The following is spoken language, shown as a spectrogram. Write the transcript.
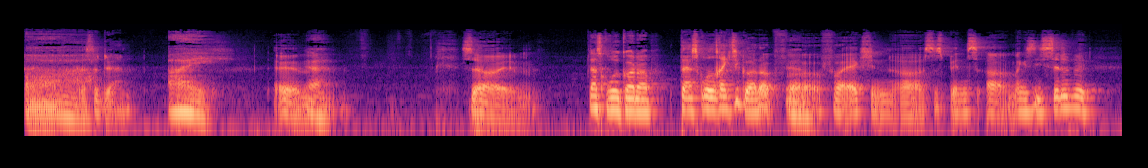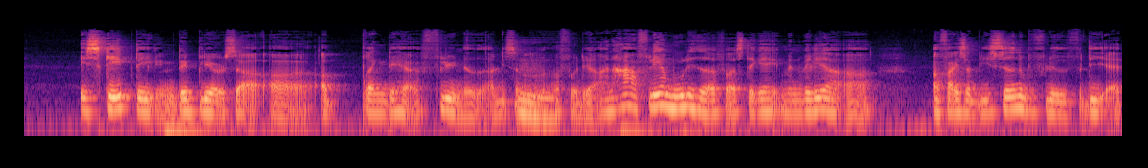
dør han. Åh. Ellers så dør han. Ej. Øhm, Ja. Så øhm, Der er skruet godt op. der er skruet rigtig godt op for, Ja. for action og suspense. Og man kan sige, selve escape-delen, det bliver jo så at, at bringe det her fly ned og ligesom Mm. at få det. Og han har flere muligheder for at stikke af, men vælger at, at faktisk at blive siddende på flyet, fordi at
